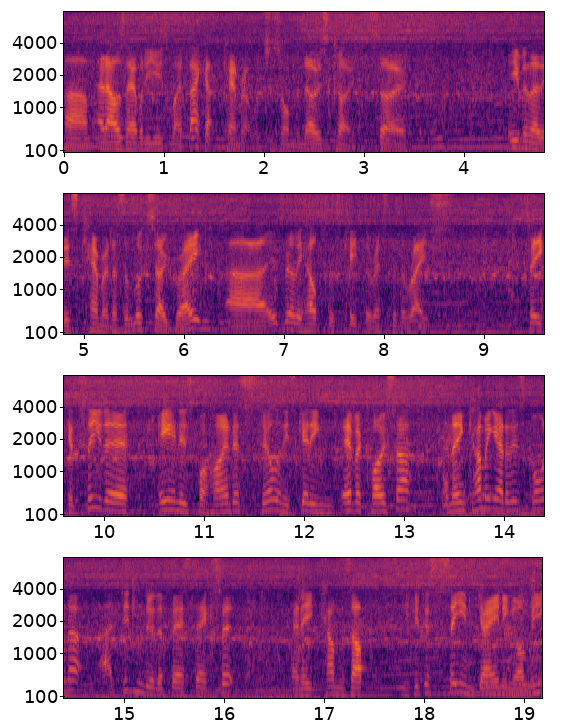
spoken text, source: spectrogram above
um, and I was able to use my backup camera, which is on the nose cone. So even though this camera doesn't look so great, uh, it really helps us keep the rest of the race. So you can see there, Ian is behind us still, and he's getting ever closer. And then coming out of this corner, I didn't do the best exit, and he comes up. You could just see him gaining on me,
